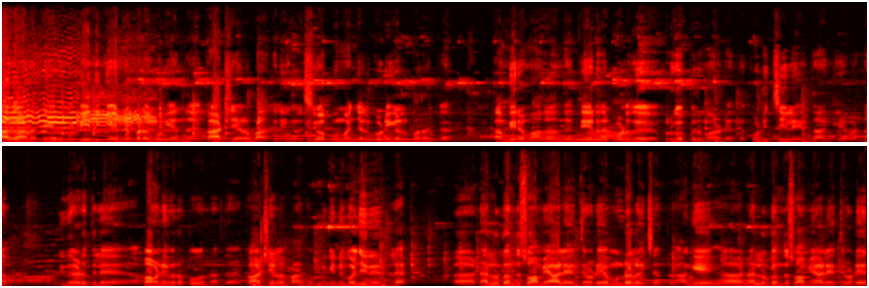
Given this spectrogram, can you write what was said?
அழகான தேர் இங்கே வீதிக்கு ஏற்றப்படக்கூடிய அந்த காட்சிகளை பார்க்குறீங்க. சிவப்பு மஞ்சள் கொடிகள் பறக்க கம்பீரமாக அந்த தேர் தற்பொழுது முருகப்பெருமானுடைய அந்த கொடிச்சியிலே தாங்கிய வண்ணம். இந்த இடத்துல பவனி வரப்போகின்ற அந்த காட்சிகளை பார்க்க முடியும் இன்னும் கொஞ்ச நேரத்தில் நல்லூர் கந்த சுவாமி ஆலயத்தினுடைய முண்டலுக்கு சென்று அங்கே நல்லூர் கந்த சுவாமி ஆலயத்தினுடைய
